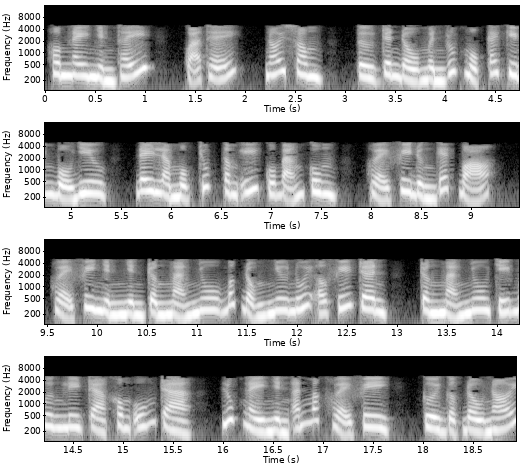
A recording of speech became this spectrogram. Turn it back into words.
hôm nay nhìn thấy, quả thế, nói xong, từ trên đầu mình rút một cái kim bộ diêu, đây là một chút tâm ý của bản cung, Huệ Phi đừng ghét bỏ, Huệ Phi nhìn nhìn Trần Mạn Nhu bất động như núi ở phía trên, Trần Mạn Nhu chỉ bưng ly trà không uống trà, lúc này nhìn ánh mắt Huệ Phi, cười gật đầu nói,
